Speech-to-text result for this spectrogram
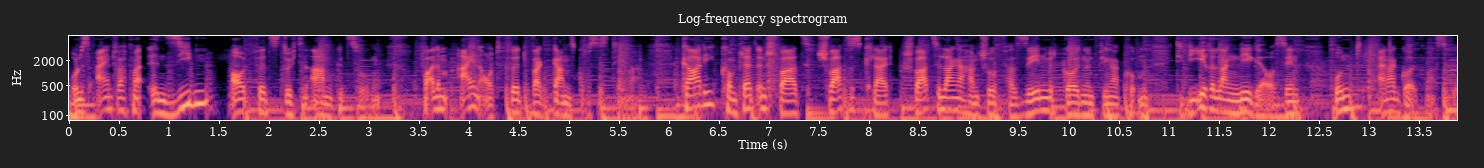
und ist einfach mal in sieben Outfits durch den Abend gezogen. Vor allem ein Outfit war ganz großes Thema. Cardi komplett in schwarz, schwarzes Kleid, schwarze lange Handschuhe versehen mit goldenen Fingerkuppen, die wie ihre langen Nägel aussehen und einer Goldmaske.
